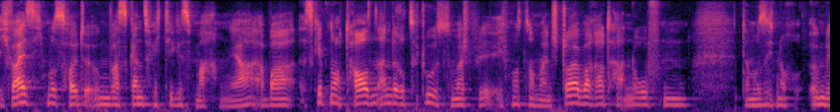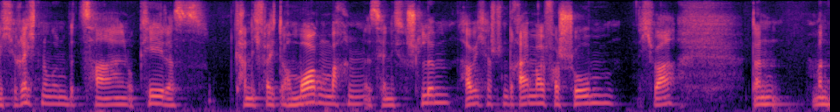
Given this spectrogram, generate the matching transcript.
ich weiß, ich muss heute irgendwas ganz Wichtiges machen, ja, aber es gibt noch tausend andere To-Dos. Zum Beispiel, ich muss noch meinen Steuerberater anrufen, dann muss ich noch irgendwelche Rechnungen bezahlen. Okay, das kann ich vielleicht auch morgen machen, ist ja nicht so schlimm. Habe ich ja schon dreimal verschoben, nicht wahr? Dann man,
